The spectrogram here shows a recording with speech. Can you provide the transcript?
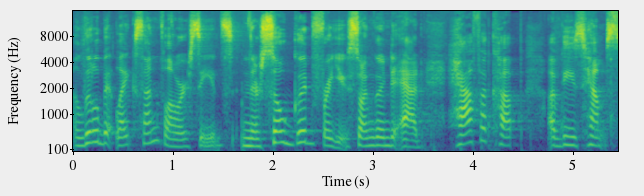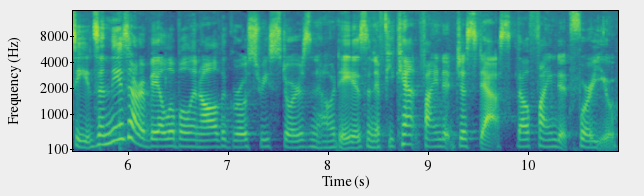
a little bit like sunflower seeds, and they're so good for you. So I'm going to add half a cup of these hemp seeds, and these are available in all the grocery stores nowadays, and if you can't find it, just ask. They'll find it for you.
